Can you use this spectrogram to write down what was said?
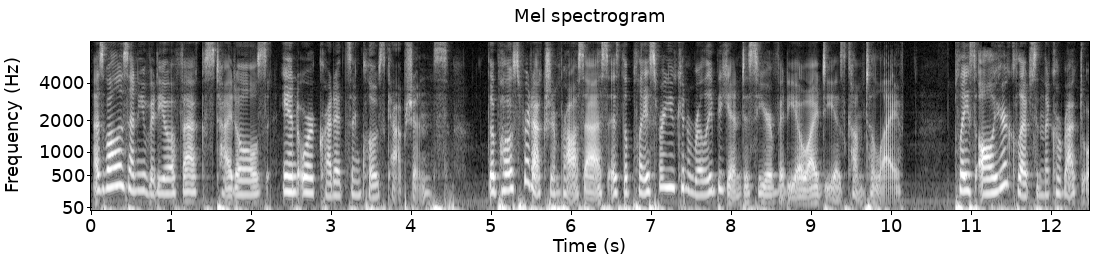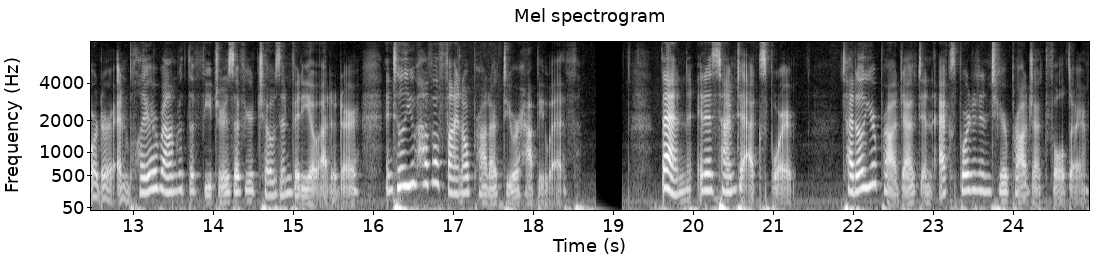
as well as any video effects, titles, and or credits and closed captions. The post production process is the place where you can really begin to see your video ideas come to life. Place all your clips in the correct order and play around with the features of your chosen video editor until you have a final product you are happy with. Then it is time to export. Title your project and export it into your project folder.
